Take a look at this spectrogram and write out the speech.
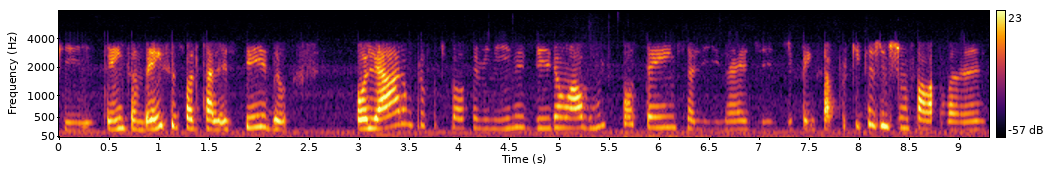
que tem também se fortalecido, olharam para o futebol feminino e viram algo muito potente ali, né, de, de pensar por que, que a gente não falava antes,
